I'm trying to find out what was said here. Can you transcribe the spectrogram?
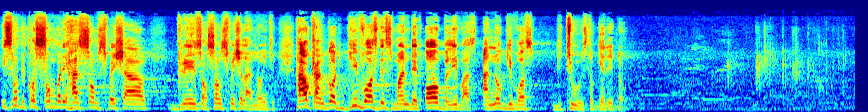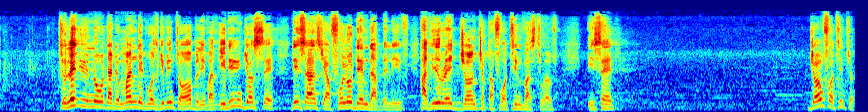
It's not because somebody has some special grace or some special anointing. How can God give us this mandate, all believers, and not give us the tools to get it done? To let you know that the mandate was given to all believers, he didn't just say, This shall follow them that believe. Have you read John chapter 14, verse 12? He said, John 14, 12,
